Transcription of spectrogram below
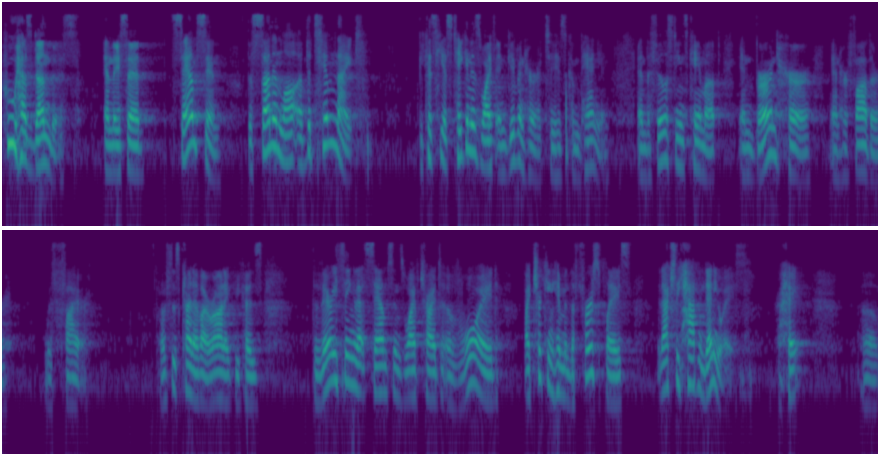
"Who has done this?" And they said, Samson, the son in law of the Timnite, because he has taken his wife and given her to his companion. And the Philistines came up and burned her and her father with fire. Now, this is kind of ironic because the very thing that Samson's wife tried to avoid by tricking him in the first place, it actually happened anyways, right? Um,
